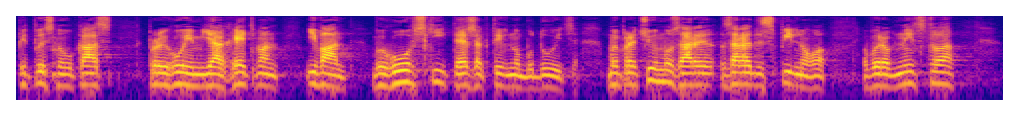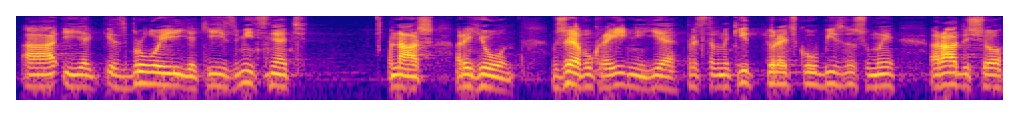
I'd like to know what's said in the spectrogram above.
підписано указ про його ім'я Гетьман Іван Виговський теж активно будується. Ми працюємо заради, спільного виробництва і зброї, які зміцнять наш регіон. Вже в Україні є представники турецького бізнесу. Ми раді, що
